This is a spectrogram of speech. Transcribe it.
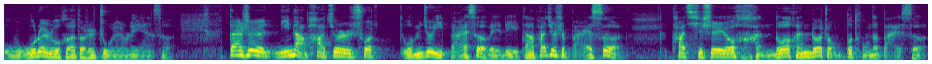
无论如何都是主流的颜色，但是你哪怕就是说，我们就以白色为例，哪怕就是白色，它其实有很多很多种不同的白色，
